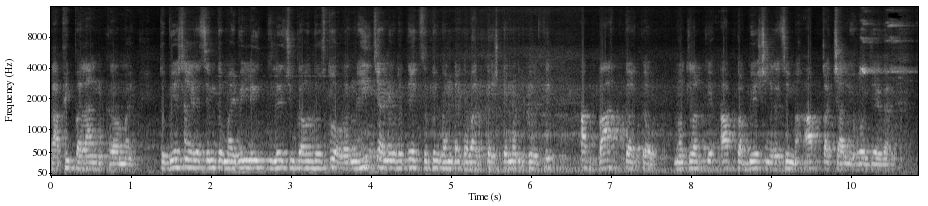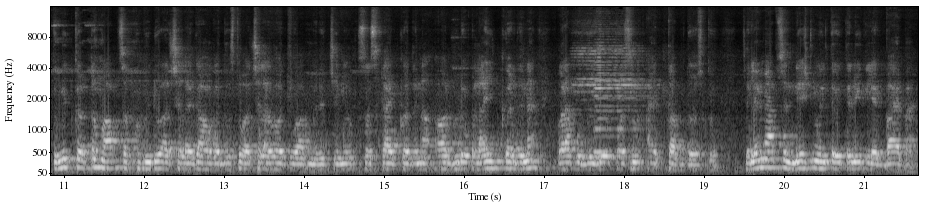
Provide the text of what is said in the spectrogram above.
काफ़ी प्लान कम है। तो बी एस का सिम तो मैं भी ले, ले चुका हूँ दोस्तों अगर नहीं चालू तो एक से दो घंटे के बाद कस्टमर केयर से आप बात कर कर मतलब कि आपका बी एस का सिम आपका चालू हो जाएगा। तो उम्मीद करता हूँ आप सबको वीडियो अच्छा लगा होगा दोस्तों अच्छा लगा तो आप मेरे चैनल को सब्सक्राइब कर देना और वीडियो को लाइक कर देना और आपको वीडियो पसंद आए तब दोस्तों। चलिए मैं आपसे नेक्स्ट मिलते हुए इतने के लिए बाय बाय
